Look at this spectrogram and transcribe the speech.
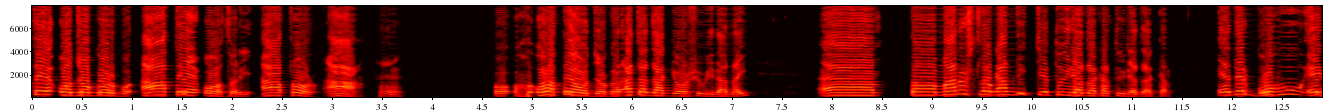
ওতে অজগর আতে ও সরি আতর, আ হ্যাঁ ওতে অজগর আচ্ছা যাকে অসুবিধা নাই। তো মানুষ স্লোগান দিচ্ছে, তুই রাজাকার তুই রাজাকার। এদের বহু, এই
